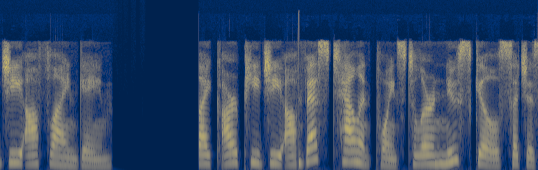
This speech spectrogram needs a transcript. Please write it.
RPG offline game. Like RPG off invest talent points to learn new skills such as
